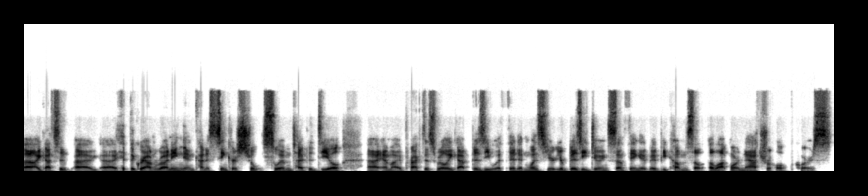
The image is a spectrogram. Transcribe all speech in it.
I got to hit the ground running and kind of sink or sh- swim type of deal. and my practice really got busy with it. And once you're, you're busy doing something, it, it becomes a, a lot more natural, of course.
